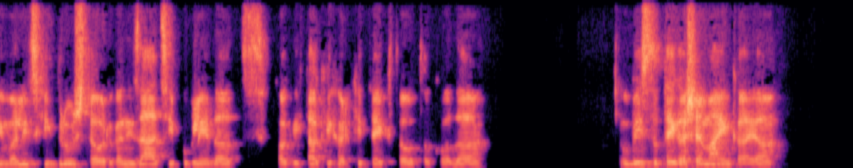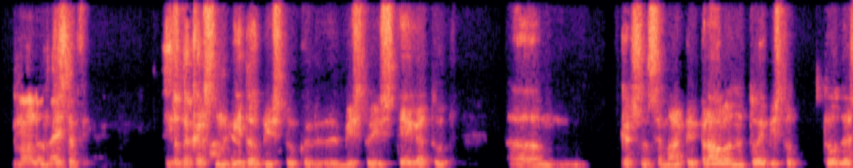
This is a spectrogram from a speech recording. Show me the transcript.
invalidskih društev, organizacij, pogledati kakih takih arhitektov. Tako da v bistvu tega še manjka. Ja. Malo no, več. Tisto, kar sem videl, v bistvu, v bistvu iz tega, tudi, um, ker sem se malo pripravljal na to, je v bistvu to, da,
